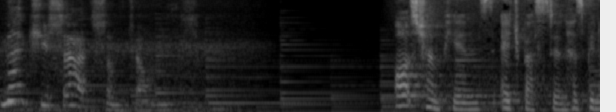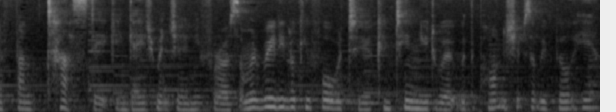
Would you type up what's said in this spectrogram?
Makes you sad sometimes. Arts Champions Edgbaston has been a fantastic engagement journey for us and we're really looking forward to continued work with the partnerships that we've built here.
